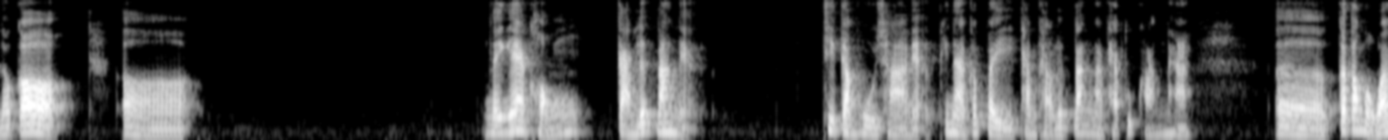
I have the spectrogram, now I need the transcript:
แล้วก็ในแง่ของการเลือกตั้งเนี่ยที่กัมพูชาเนี่ยพี่นาก็ไปทำข่าวเลือกตั้งมาแทบทุกครั้งนะคะก็ต้องบอกว่า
